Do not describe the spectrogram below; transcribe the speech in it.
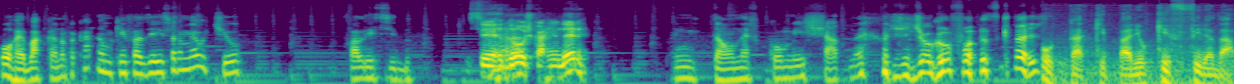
Porra, é bacana pra caramba. Quem fazia isso era meu tio. Falecido. Você herdou os carrinhos dele? Então, né? Ficou meio chato, né? A gente jogou fora os caras. Puta que pariu, que filha da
